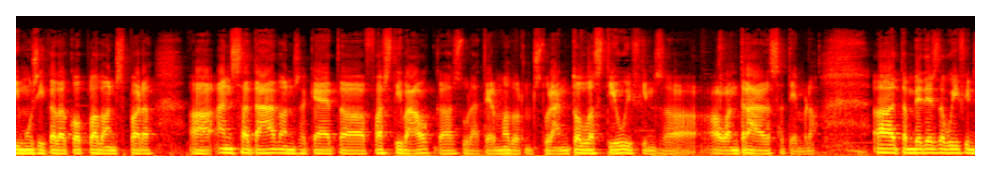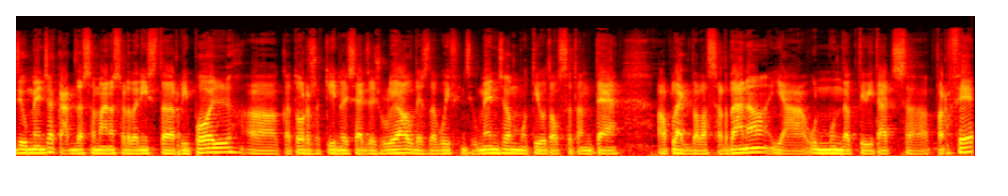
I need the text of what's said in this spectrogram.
i música de coble doncs, per eh, encetar doncs, aquest eh, festival que es durà a terme doncs, durant tot l'estiu i fins a, a l'entrada de setembre. Eh, també des d'avui fins diumenge, cap de setmana sardanista a Ripoll, eh, 14, 15 i 16 de juliol, des d'avui fins diumenge, amb motiu del 70è aplec de la sardana, hi ha un munt d'activitats eh, per fer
